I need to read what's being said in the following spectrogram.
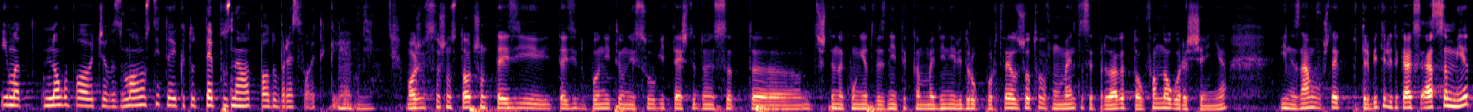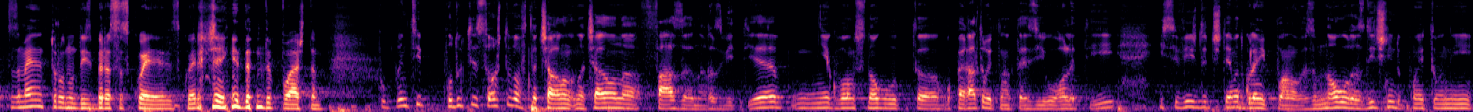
имат много повече повече възможности, тъй като те познават по-добре своите клиенти. Mm-hmm. Може би всъщност точно тези, тези допълнителни услуги, те ще донесат, ще наклонят везните към един или друг портфел, защото в момента се предлагат толкова много решения и не знам въобще потребителите как. Аз самият, за мен е трудно да избера с кое, с кое решение да, да плащам. По принцип, продуктите са още в начало, начало на фаза на развитие. Ние говорим с много от операторите на тези уолети и се вижда, че те имат големи планове за много различни допълнителни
